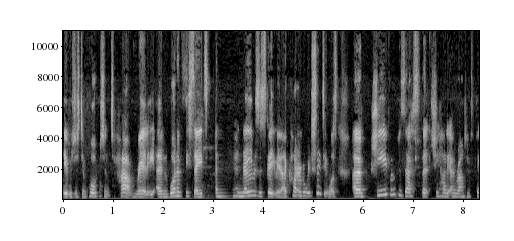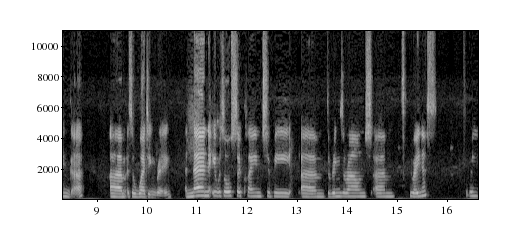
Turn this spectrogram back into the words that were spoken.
it was just important to have really. And one of the saints, and her name has escaped me. I can't remember which saint it was. Um, she even possessed that she had it around her finger um, as a wedding ring. And then it was also claimed to be um, the rings around um, Uranus.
